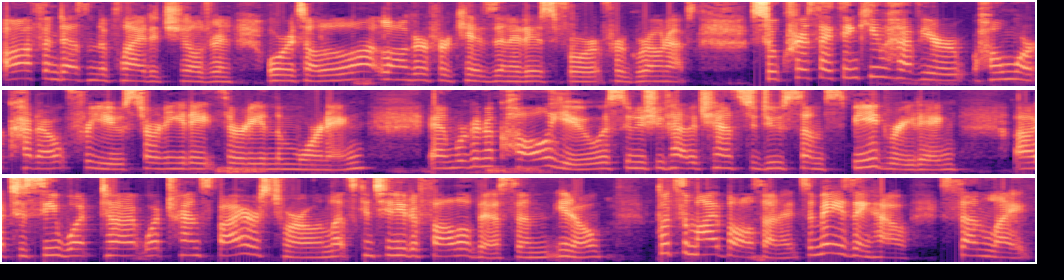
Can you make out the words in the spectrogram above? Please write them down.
often doesn't apply to children, or it's a lot longer for kids than it is for for grown-ups. So, Chris, I think you have your homework cut out for you starting at 8:30 in the morning, and we're going to call you as soon as you've had a chance to do some speed reading uh, to see what uh, what transpires tomorrow. And let's continue to follow this and you know put some eyeballs on it. It's amazing how sunlight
